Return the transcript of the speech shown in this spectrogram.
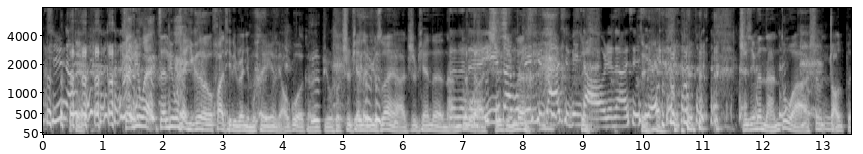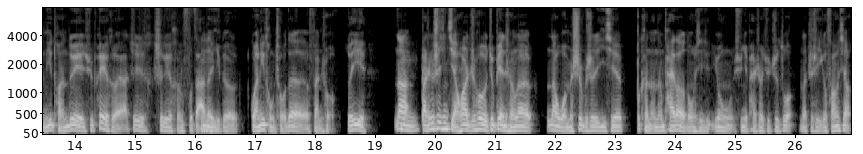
对，在另外 在另外一个话题里边，你们可以聊过，可能比如说制片的预算呀、制片的难度啊、执行的。支持大家去 冰岛，真的谢谢。执行的难度啊，是找本地团队去配合呀，这是个很复杂的一个管理统筹的范畴。所以，那把这个事情简化之后，就变成了。那我们是不是一些不可能能拍到的东西用虚拟拍摄去制作？那这是一个方向，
